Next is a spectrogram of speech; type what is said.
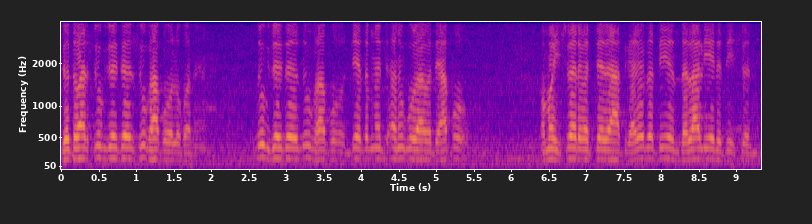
જો તમારે સુખ જોઈતો તો સુખ આપો લોકોને. દુઃખ જોઈતો તો દુઃખ આપો. જે તમને અનુકૂળ આવે તે આપો. અમે ઈશ્વર વચ્ચે હાથ ગાળ્યો નથી દલાલી નથી ઈશ્વરની.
